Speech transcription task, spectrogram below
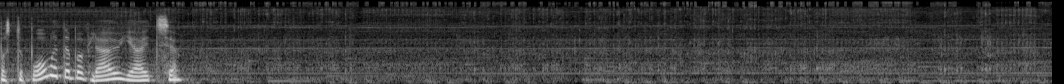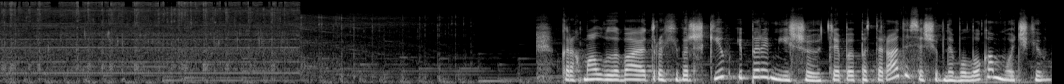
Поступово додаю яйця. Крахмал вливаю трохи вершків і перемішую. Треба постаратися, щоб не було комочків.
